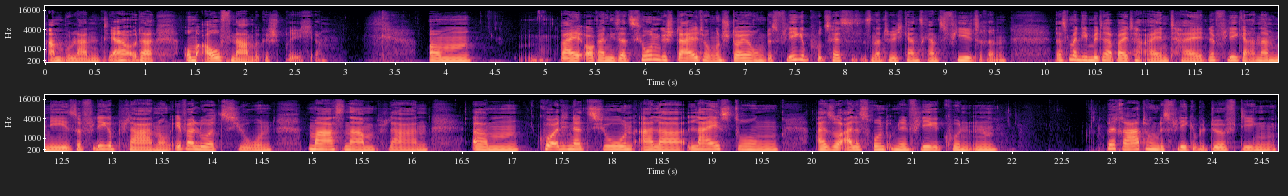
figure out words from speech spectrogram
ambulant, ja, oder um Aufnahmegespräche. Um, bei Organisation, Gestaltung und Steuerung des Pflegeprozesses ist natürlich ganz, ganz viel drin. Dass man die Mitarbeiter einteilt, eine Pflegeanamnese, Pflegeplanung, Evaluation, Maßnahmenplan, ähm, Koordination aller Leistungen, also alles rund um den Pflegekunden, Beratung des Pflegebedürftigen,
